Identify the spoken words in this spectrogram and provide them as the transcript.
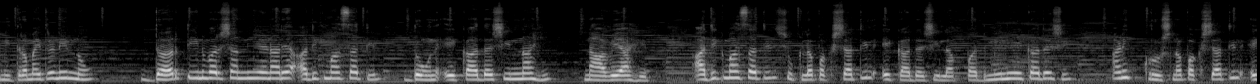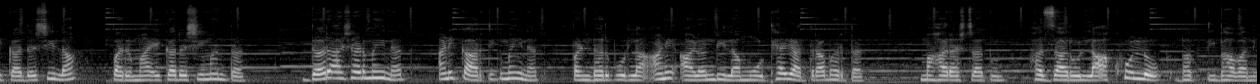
मित्रमैत्रिणींनो दर तीन वर्षांनी येणाऱ्या अधिक मासातील दोन एकादशींनाही नावे आहेत. अधिक मासातील शुक्ल पक्षातील एकादशीला पद्मिनी एकादशी आणि कृष्ण पक्षातील एकादशीला परमा एकादशी म्हणतात. दर आषाढ महिन्यात आणि कार्तिक महिन्यात पंढरपूरला आणि आळंदीला मोठ्या यात्रा भरतात. महाराष्ट्रातून हजारो लाखो लोक भक्तिभावाने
